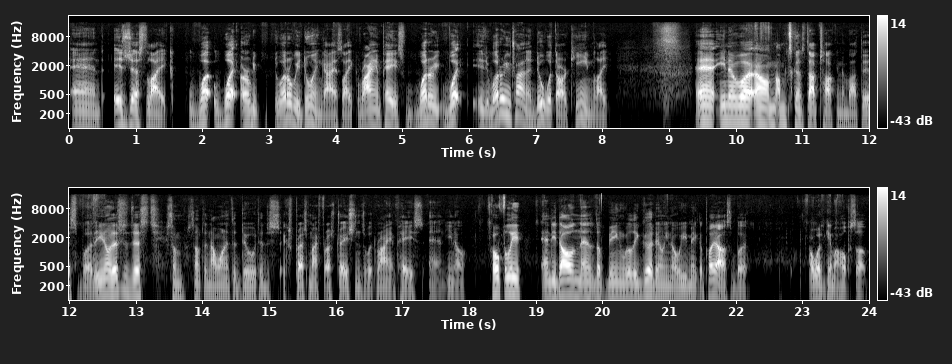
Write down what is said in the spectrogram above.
And it's just like what what are we what are we doing guys? Like Ryan Pace what are what what are you trying to do with our team? Like and you know what? Um, I'm just gonna stop talking about this, but you know, this is just some something I wanted to do to just express my frustrations with Ryan Pace, and you know, hopefully Andy Dalton ends up being really good, and you know, we make the playoffs. But I wouldn't get my hopes up.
